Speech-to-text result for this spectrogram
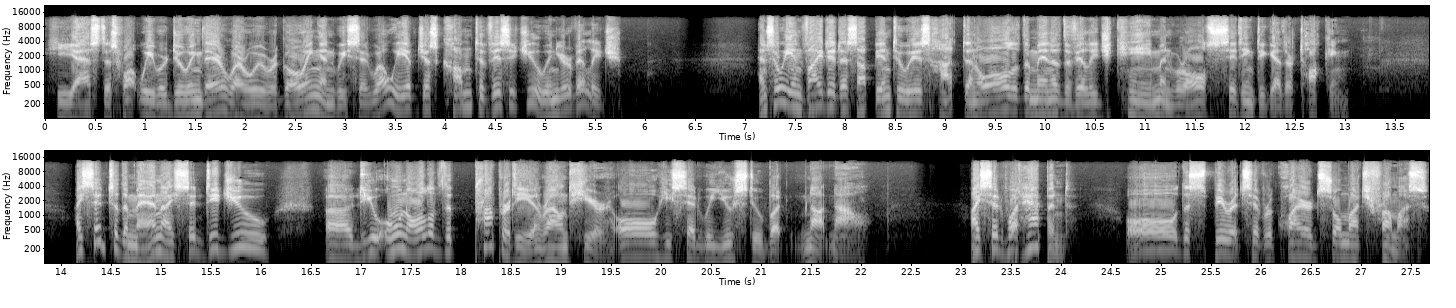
he asked us what we were doing there, where we were going, and we said, Well, we have just come to visit you in your village. And so he invited us up into his hut, and all of the men of the village came and were all sitting together talking. I said to the man, I said, Did you, uh, do you own all of the property around here? Oh, he said, We used to, but not now. I said, What happened? Oh, the spirits have required so much from us.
